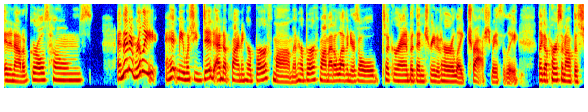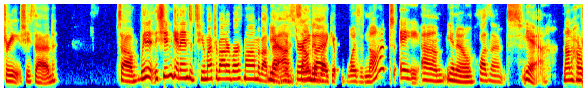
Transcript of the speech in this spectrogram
in and out of girls' homes. And then it really hit me when she did end up finding her birth mom, and her birth mom at 11 years old took her in, but then treated her like trash, basically, like a person off the street. She said. So we didn't. She didn't get into too much about her birth mom about yeah, that it history, sounded but like it was not a um, you know, pleasant. yeah, not a heartwarming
